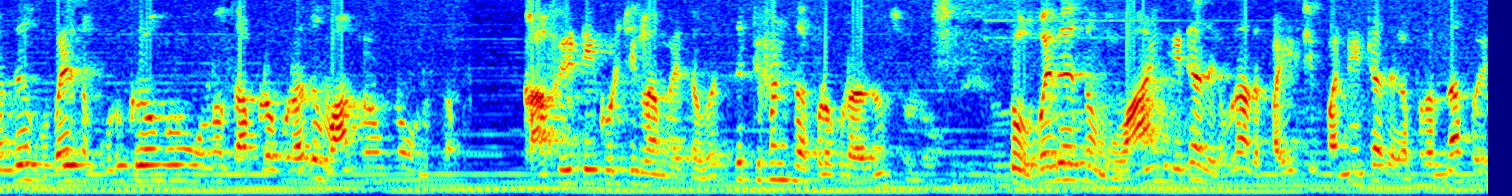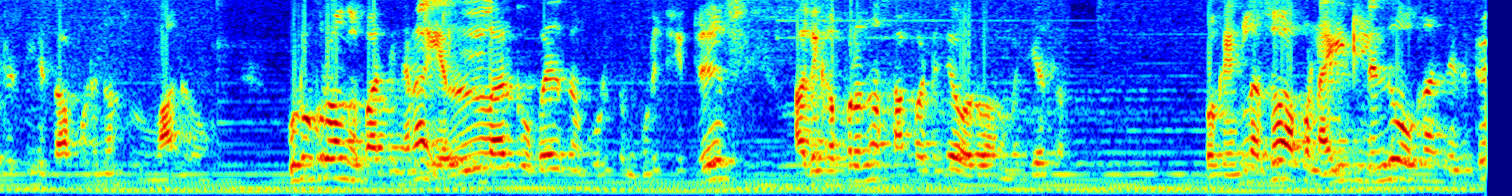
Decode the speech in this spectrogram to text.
வந்து உபதேசம் கொடுக்குறவங்களும் ஒன்றும் சாப்பிடக்கூடாது வாங்குறவங்களும் ஒன்றும் சாப்பிடும் காஃபி டீ குடிச்சிக்கலாமே தவிர்த்து டிஃபன் சாப்பிடக்கூடாதுன்னு சொல்லுவோம். ஸோ உபதேசம் வாங்கிட்டு அதுக்கப்புறம் அதை பயிற்சி பண்ணிவிட்டு அதுக்கப்புறம் தான் போயிட்டு நீங்கள் சாப்பிடுங்கன்னு சொல்லுவோம் வாங்குறவங்க. கொடுக்குறவங்க பார்த்தீங்கன்னா எல்லாருக்கும் உபதேசம் கொடுத்து முடிச்சுட்டு அதுக்கப்புறம் தான் சாப்பாட்டுக்கே வருவாங்க மத்திய சாப்பாடு. ஓகேங்களா? ஸோ அப்போ நைட்லேருந்து உட்காந்துக்கிட்டு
